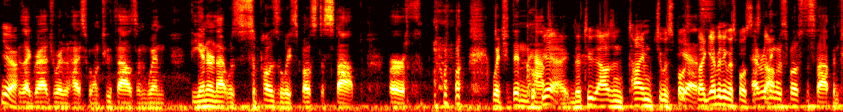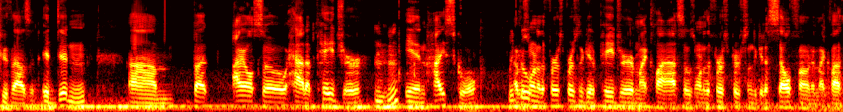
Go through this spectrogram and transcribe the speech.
Yeah. because I graduated high school in 2000 when the internet was supposedly supposed to stop Earth, which didn't happen. Yeah, the 2000 time she was supposed Yes. like everything was supposed to stop. Everything stop. was supposed to stop in 2000. It didn't, um, but I also had a pager hmm in high school. Me I was one of the first person to get a pager in my class. I was one of the first person to get a cell phone in my class.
